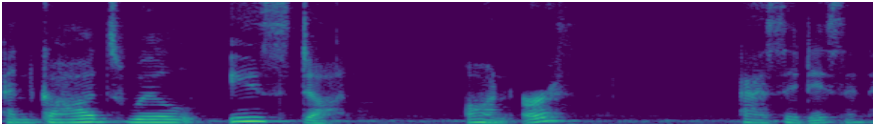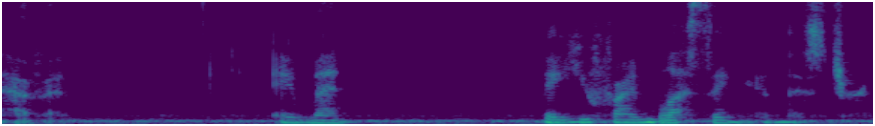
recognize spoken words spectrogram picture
and God's will is done on earth as it is in heaven. Amen. May you find blessing in this journey.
